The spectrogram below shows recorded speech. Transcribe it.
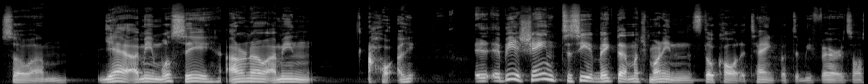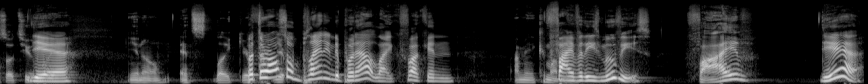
So, um, yeah, I mean, we'll see. I don't know. I mean, I ho- I mean, it, it'd be a shame to see it make that much money and still call it a tank. But to be fair, it's also too. like, Yeah. you know, it's like. You're, But they're also planning to put out like fucking I mean, come on, five man. of these movies. five. Yeah.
